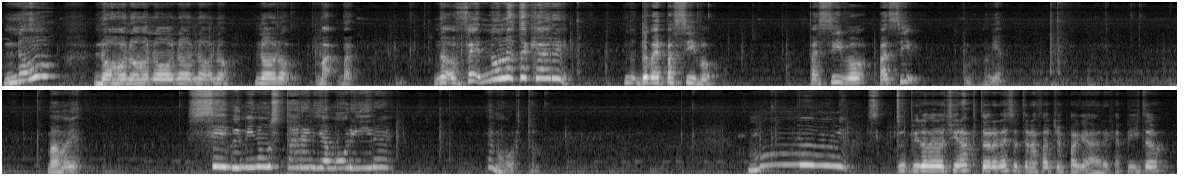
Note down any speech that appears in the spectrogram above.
No! No, no, no, no, no, no. No, no. Ma, ma... No, non attaccare! Dov'è passivo? Passivo? Passivo? Mamma mia. Mamma mia. Seguimi, non stare lì a morire. È morto. Stupido Velociraptor, adesso te la faccio pagare, capito?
